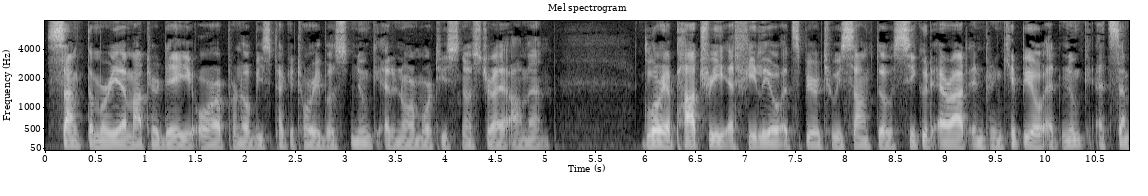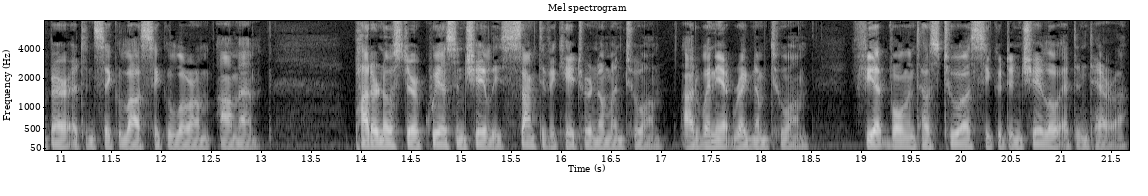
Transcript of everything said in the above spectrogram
Sancta Maria, Mater Dei, ora pro nobis peccatoribus, nunc et in hora mortis nostrae. Amen. Gloria Patri et Filio et Spiritui Sancto, sicut erat in principio et nunc et semper et in saecula saeculorum. Amen. Pater noster, quies in celis, sanctificator nomen tuum, adveniat regnum tuum, fiat voluntas tua sicut in cielo et in terra.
